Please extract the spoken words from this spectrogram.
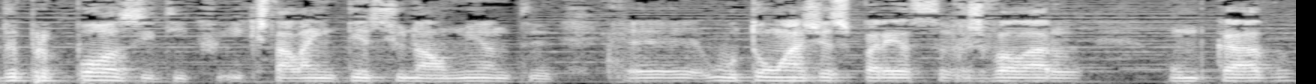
de propósito e que, e que, está lá intencionalmente, uh, o tom às vezes parece resvalar um bocado,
